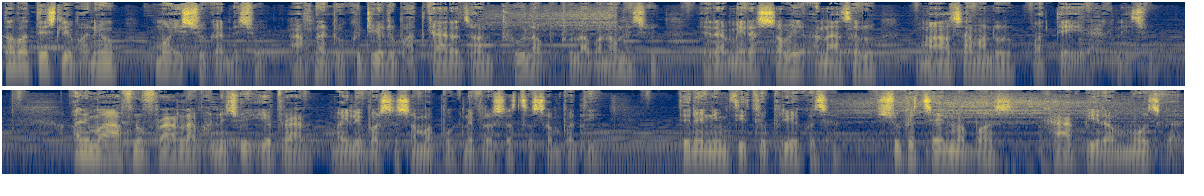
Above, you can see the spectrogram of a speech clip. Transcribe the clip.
तब त्यसले भन्यो म यसो गर्नेछु। आफ्ना ढुकुटीहरू भत्काएर झन् ठुला ठुला बनाउनेछु। र मेरा सबै अनाजहरू माल सामानहरू म त्यही राख्नेछु। अनि म आफ्नो प्राणलाई भन्नेछु यो प्राण मैले वर्षसम्म पुग्ने प्रशस्त सम्पत्ति तेरो निम्ति थुप्रिएको छ। सुख चैनमा बस खा पी र मोज गर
